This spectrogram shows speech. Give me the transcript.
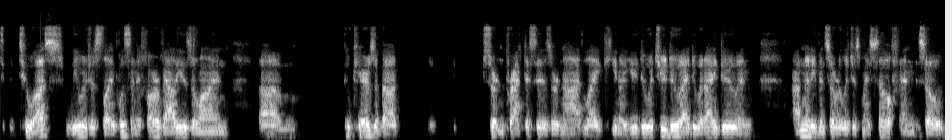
t- to us, we were just like, listen, if our values align, um, who cares about certain practices or not? Like, you know, you do what you do, I do what I do, and I'm not even so religious myself, and so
